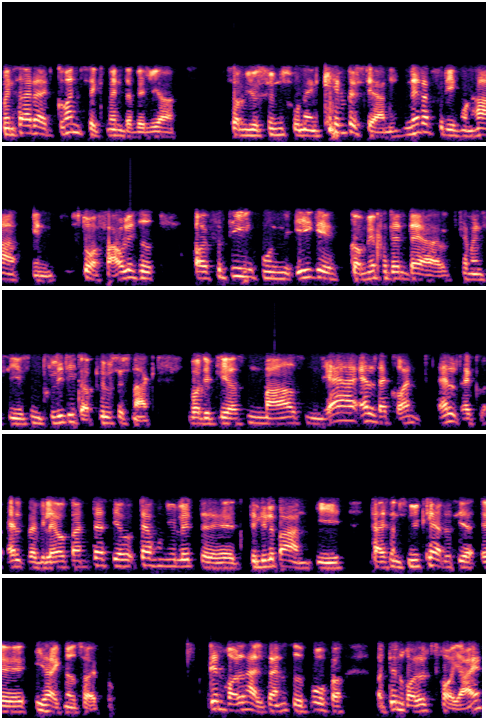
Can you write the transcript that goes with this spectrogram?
Men så er der et grønt segment af vælgere, som jo synes, hun er en kæmpe stjerne. Netop fordi hun har en stor faglighed, og fordi hun ikke går med på den der, kan man sige, sådan politiker-pølsesnak, hvor det bliver sådan meget sådan, ja, alt er grønt, alt, er, alt hvad vi laver grønt. Der, siger, der er hun jo lidt øh, det lille barn i Tysons nye klæder, der siger, øh, I har ikke noget tøj på. Den rolle har altså Alternativet brug for, og den rolle tror jeg,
